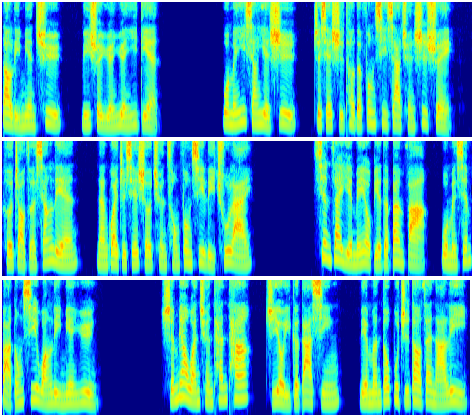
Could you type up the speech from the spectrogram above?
到里面去，离水远远一点。”我们一想也是，这些石头的缝隙下全是水，和沼泽相连。难怪这些蛇全从缝隙里出来。现在也没有别的办法，我们先把东西往里面运。神庙完全坍塌，只有一个大型，连门都不知道在哪里。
